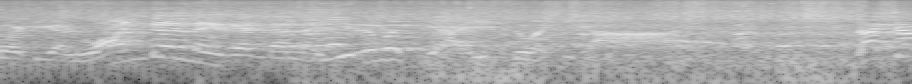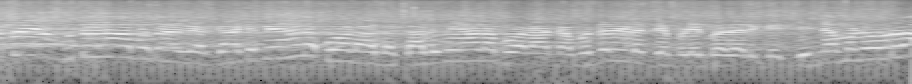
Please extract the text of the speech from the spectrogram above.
வண்டிகள் ஒன்றல்ல இரண்டல்ல இருபத்தி ஐந்து வண்டிகள் லட்சமே முதலாவதாக கடுமையான போராட்டம் கடுமையான போராட்டம். முதலிடத்தை பிடிப்பதற்கு சின்னமனூரா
